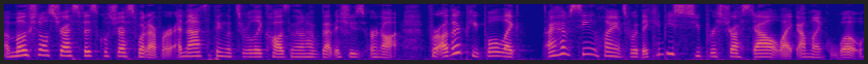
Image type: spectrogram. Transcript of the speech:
emotional stress physical stress whatever and that's the thing that's really causing them to have gut issues or not for other people like i have seen clients where they can be super stressed out like i'm like whoa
